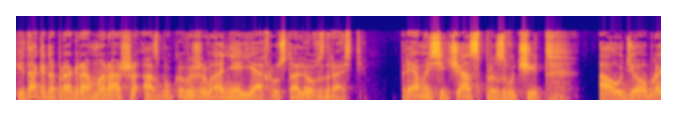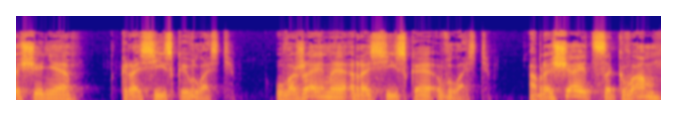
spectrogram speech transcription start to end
Итак, это программа «Раша. Азбука выживания». Я Хрусталев. Здрасте. Прямо сейчас прозвучит аудиообращение к российской власти. Уважаемая российская власть, обращается к вам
